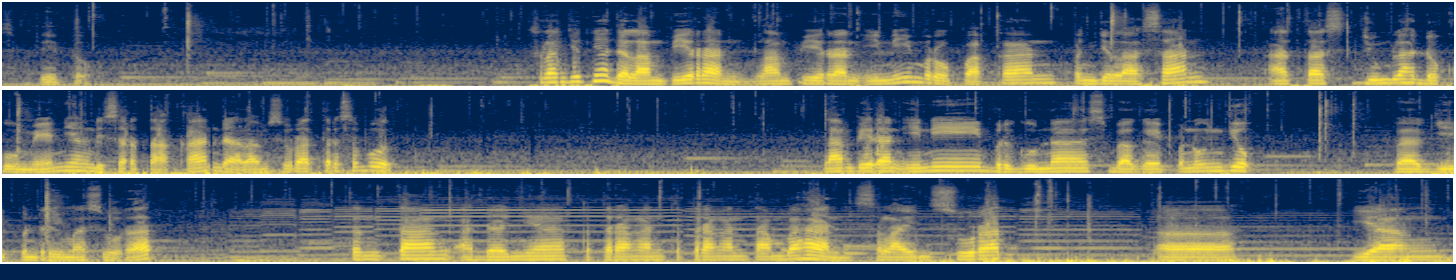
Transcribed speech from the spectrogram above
seperti itu. Selanjutnya ada lampiran. Lampiran ini merupakan penjelasan atas jumlah dokumen yang disertakan dalam surat tersebut. Lampiran ini berguna sebagai penunjuk bagi penerima surat tentang adanya keterangan-keterangan tambahan selain surat uh, yang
